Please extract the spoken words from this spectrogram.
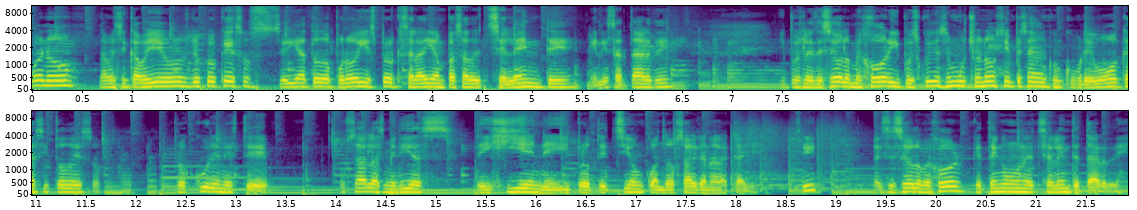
Bueno, dames y caballeros, yo creo que eso sería todo por hoy. Espero que se la hayan pasado excelente en esta tarde. Y pues les deseo lo mejor y pues cuídense mucho, ¿no? Siempre salgan con cubrebocas y todo eso. Procuren este usar las medidas de higiene y protección cuando salgan a la calle. ¿Sí? Les deseo lo mejor, que tengan una excelente tarde.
